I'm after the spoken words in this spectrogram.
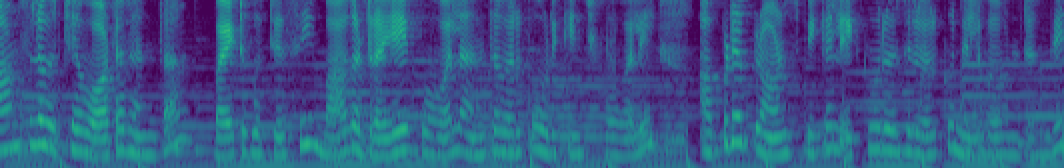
ప్రాన్స్లో వచ్చే వాటర్ అంతా బయటకు వచ్చేసి బాగా డ్రై అయిపోవాలి అంతవరకు ఉడికించుకోవాలి. అప్పుడే ప్రాన్స్ పికల్ ఎక్కువ రోజుల వరకు నిల్వ ఉంటుంది.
